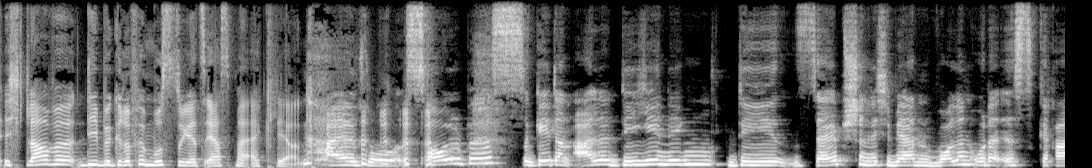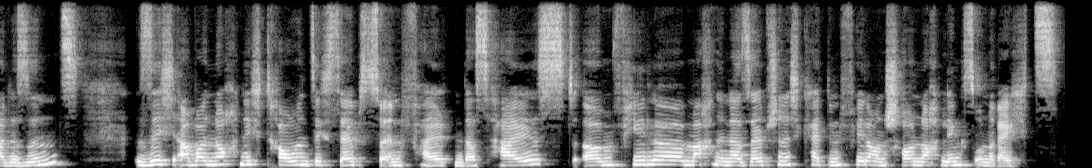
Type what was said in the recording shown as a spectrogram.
Ich glaube, die Begriffe musst du jetzt erstmal erklären. Also, Soulbiz geht an alle diejenigen, die selbstständig werden wollen oder es gerade sind sich aber noch nicht trauen, sich selbst zu entfalten. Das heißt, ähm, viele machen in der Selbstständigkeit den Fehler und schauen nach links und rechts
